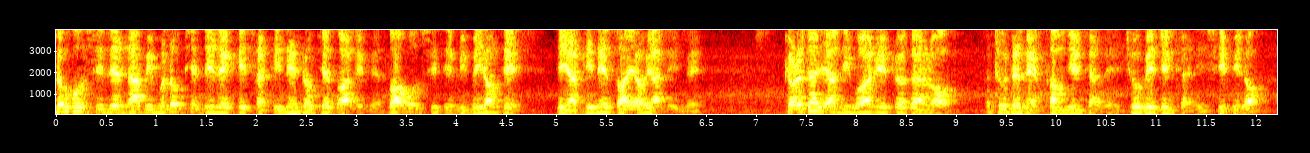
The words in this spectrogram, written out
လုပ်ဖို့စီစဉ်ထားပြီးမလုပ်ဖြစ်သေးတဲ့ကိစ္စဒီနေ့လုပ်ဖြစ်သွားလိမ့်မယ်သွားဖို့စီစဉ်ပြီးမရောက်တဲ့နေရာဒီနေ့သွားရောက်ရလိမ့်မယ်ကရကရာသီဘွားတွေအတွက်ကတော့အထူးတည်းကောင်းခြင်းကံနဲ့ဂျိုးပေးခြင်းကံတွေရှိပြီးတော့ဝ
